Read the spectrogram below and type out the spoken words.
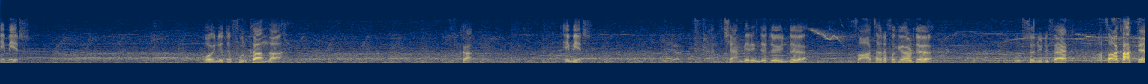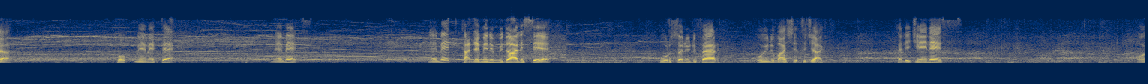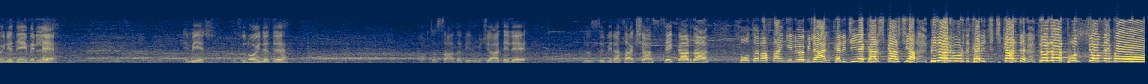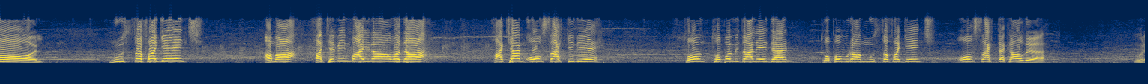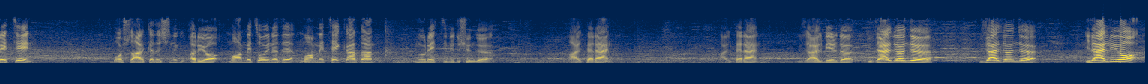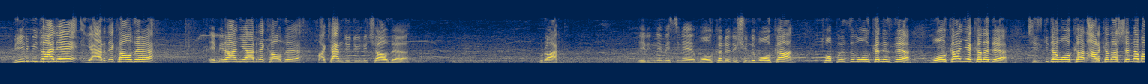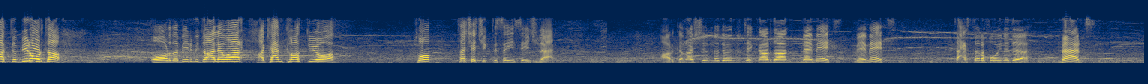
Emir. Oynadı Furkan'la. Furkan. Emir. Kendi çemberinde döndü. Sağ tarafı gördü. Bursa Nülüfer atağa kalktı. Top Mehmet'te. Mehmet. Mehmet kademenin müdahalesi. Bursa Nülüfer oyunu başlatacak. Kaleci Enes. Oynadı Emir'le. Emir uzun oynadı. Orta sahada bir mücadele. Hızlı bir atak şansı tekrardan. Sol taraftan geliyor Bilal. Kaleciyle karşı karşıya. Bilal vurdu. Kaleci çıkardı. Dönen pozisyon ve gol. Mustafa Genç. Ama hakemin bayrağı havada. Hakem offside dedi. Son topa müdahale eden, topa vuran Mustafa Genç offside'da kaldı. Nurettin. Boşta arkadaşını arıyor. Muhammed oynadı. Muhammed tekrardan Nurettin'i düşündü. Alperen. Alperen. Güzel bir dö güzel döndü. Güzel döndü. İlerliyor. Bir müdahale yerde kaldı. Emirhan yerde kaldı. Hakem düdüğünü çaldı. Burak. Derinlemesine Volkan'ı düşündü. Volkan. Top hızlı Volkan hızlı. Volkan yakaladı. Çizgide Volkan arkadaşlarına baktı. Bir orta. Orada bir müdahale var. Hakem kalk diyor. Top taşa çıktı sayın seyirciler. Arkadaşlarına döndü tekrardan. Mehmet. Mehmet. Ters tarafa oynadı. Mert.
